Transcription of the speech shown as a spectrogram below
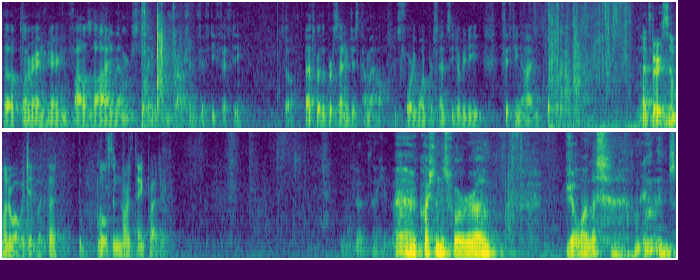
the preliminary engineering and the final design, and then we're splitting the construction 50-50. So that's where the percentages come out, it's forty-one percent CWD, fifty-nine Colchester. That's very similar to what we did with the, the Williston North Tank project. Good, thank you. Uh, Questions for uh, Joe on this? It's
